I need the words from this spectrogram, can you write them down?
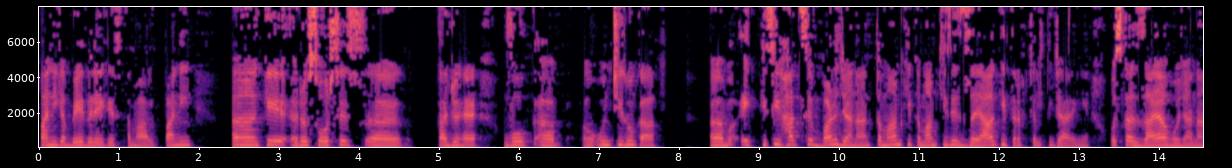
پانی کا بے درے کے استعمال، پانی کے ریسورسز کا جو ہے وہ ان چیزوں کا ایک کسی حد سے بڑھ جانا، تمام کی تمام چیزیں ضیاع کی طرف چلتی جا رہی ہیں، اس کا ضائع ہو جانا،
